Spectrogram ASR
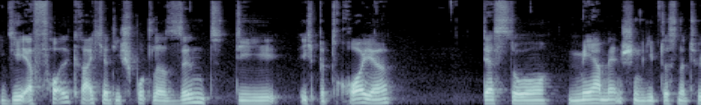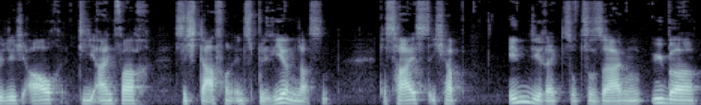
je erfolgreicher die Sportler sind, die ich betreue, desto mehr Menschen gibt es natürlich auch, die einfach sich davon inspirieren lassen. Das heißt, ich habe indirekt sozusagen über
